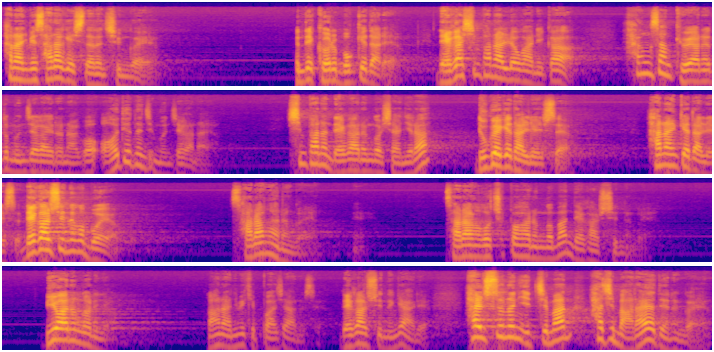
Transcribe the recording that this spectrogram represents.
하나님이 살아계시다는 증거예요. 근데 그거를 못 기다려요. 내가 심판하려고 하니까 항상 교회 안에도 문제가 일어나고 어디든지 문제가 나요. 심판은 내가 하는 것이 아니라 누구에게 달려 있어요? 하나님께 달려 있어요. 내가 할 수 있는 건 뭐예요? 사랑하는 거예요. 네. 사랑하고 축복하는 것만 내가 할 수 있는 거예요. 미워하는 거는요? 하나님이 기뻐하지 않으세요. 내가 할 수 있는 게 아니에요. 할 수는 있지만 하지 말아야 되는 거예요.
